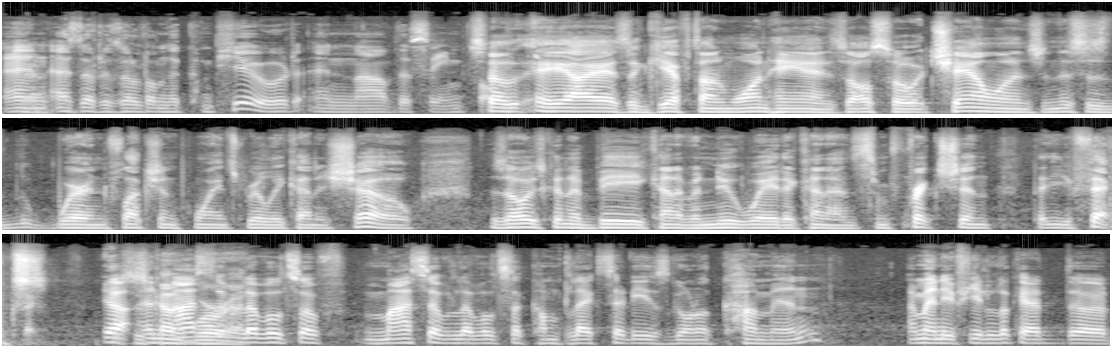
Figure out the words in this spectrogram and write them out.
and as a result on the compute, and now the same problem. So AI as a gift on one hand is also a challenge, and this is where inflection points really kind of show. There's always going to be kind of a new way to kind of some friction that you fix. Yeah, and kind of where we're massive levels of massive levels of complexity is going to come in. I mean, if you look at the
